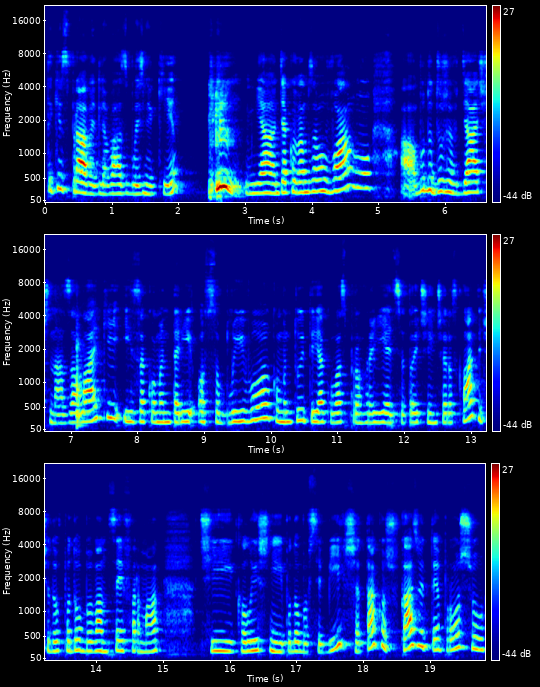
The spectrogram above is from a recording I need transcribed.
Такі справи для вас, близнюки. Я дякую вам за увагу. Буду дуже вдячна за лайки і за коментарі особливо. Коментуйте, як у вас програється той чи інший розклад, і чи до вподоби вам цей формат, чи колишній подобався більше. Також вказуйте, прошу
